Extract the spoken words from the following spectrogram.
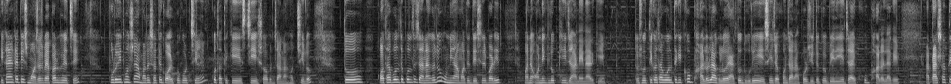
এখানে একটা বেশ মজার ব্যাপার হয়েছে। পুরোহিত মশাই আমাদের সাথে গল্প করছিলেন, কোথা থেকে এসছি এসব জানা হচ্ছিল। তো কথা বলতে বলতে জানা গেল উনি আমাদের দেশের বাড়ির মানে অনেক লোককেই জানেন আর কি। তো সত্যি কথা বলতে কি খুব ভালো লাগল এত দূরে এসে যখন জানা পরিচিত কেউ বেরিয়ে যায়, খুব ভালো লাগে। আর তার সাথে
